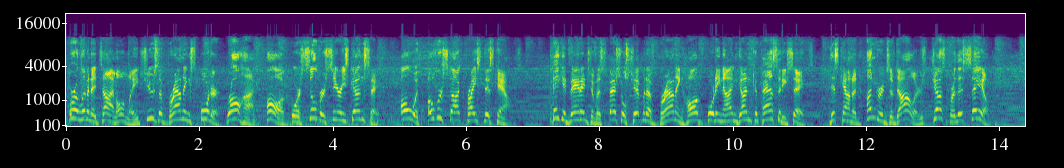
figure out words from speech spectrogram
For a limited time only, choose a Browning Sporter, Rawhide, Hog, or Silver Series gun safe, all with overstock price discounts. Take advantage of a special shipment of Browning Hog 49 gun capacity safes, discounted hundreds of dollars just for this sale.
